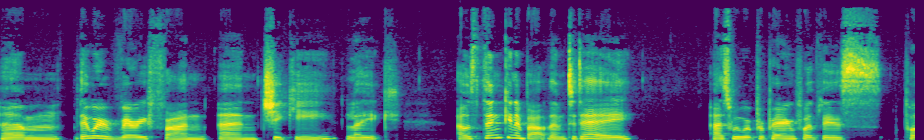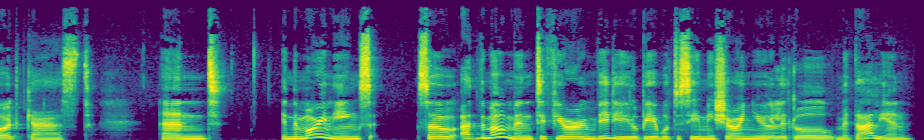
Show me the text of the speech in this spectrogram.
Um, they were very fun and cheeky. Like, I was thinking about them today as we were preparing for this podcast. And in the mornings, so at the moment, if you're in video, you'll be able to see me showing you a little medallion.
